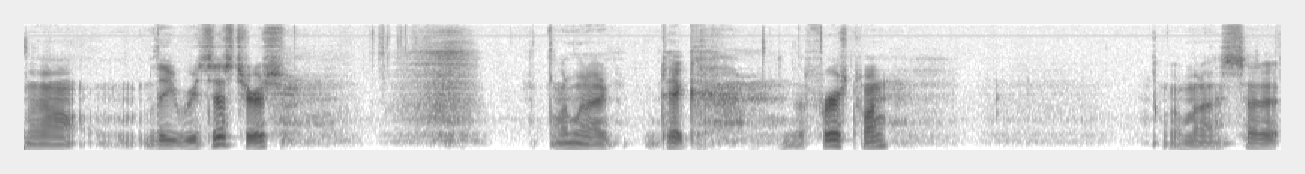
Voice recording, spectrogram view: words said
Now, the resistors, I'm going to take the first one, I'm going to set it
